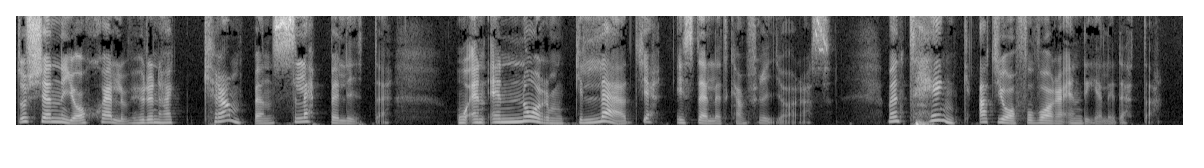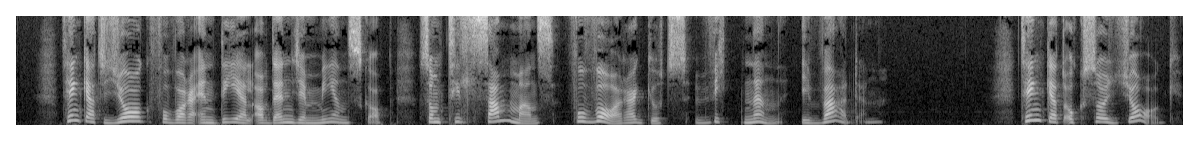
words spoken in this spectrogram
då känner jag själv hur den här krampen släpper lite och en enorm glädje istället kan frigöras. Men tänk att jag får vara en del i detta. Tänk att jag får vara en del av den gemenskap som tillsammans får vara Guds vittnen i världen. Tänk att också jag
